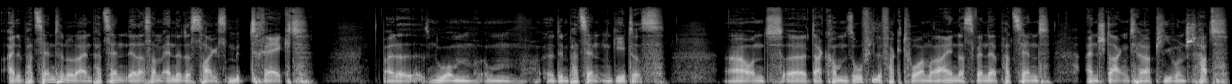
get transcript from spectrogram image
eine Patientin oder ein Patient, der das am Ende des Tages mitträgt. Weil nur um, um den Patienten geht es. Ja, und äh, da kommen so viele Faktoren rein, dass wenn der Patient einen starken Therapiewunsch hat,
